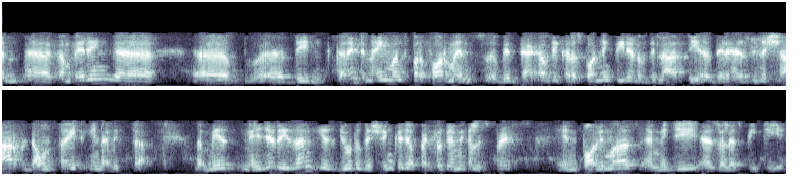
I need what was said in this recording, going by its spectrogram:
um, uh, comparing uh, uh, the current nine-month performance with that of the corresponding period of the last year, there has been a sharp downside in EBITDA. The ma major reason is due to the shrinkage of petrochemical spreads in polymers, MEG, as well as PTA.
